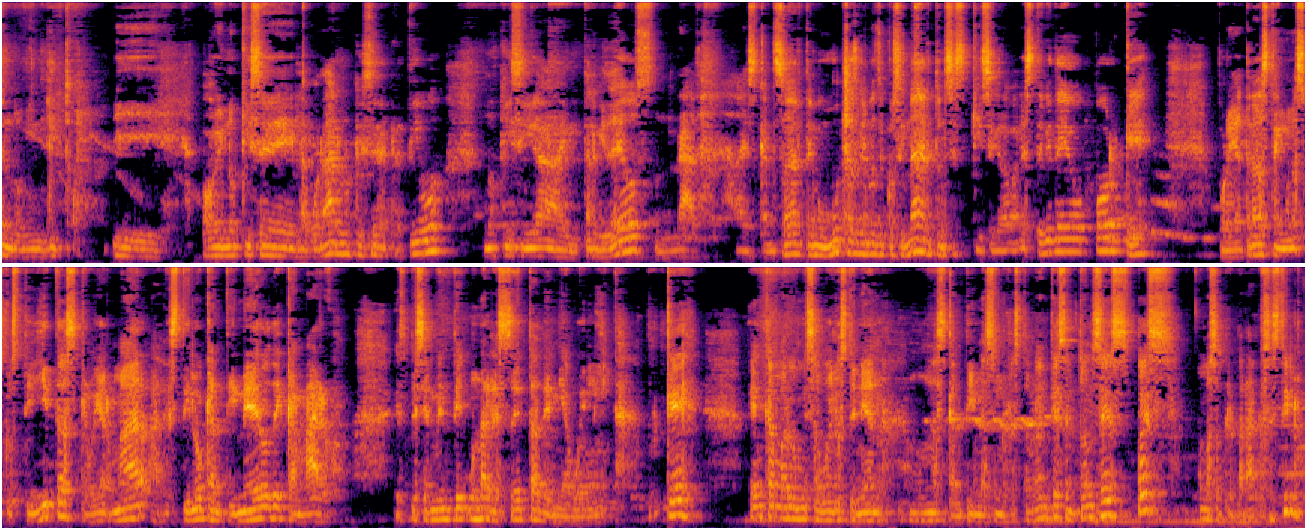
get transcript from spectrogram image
en dominguito y hoy no quise elaborar, no quise ser creativo, no quise ir a editar videos, nada, a descansar. Tengo muchas ganas de cocinar, entonces quise grabar este video porque por ahí atrás tengo unas costillitas que voy a armar al estilo cantinero de Camargo, especialmente una receta de mi abuelita. ¿Por qué? En Camargo mis abuelos tenían unas cantinas en los restaurantes, entonces pues vamos a preparar ese estilo.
